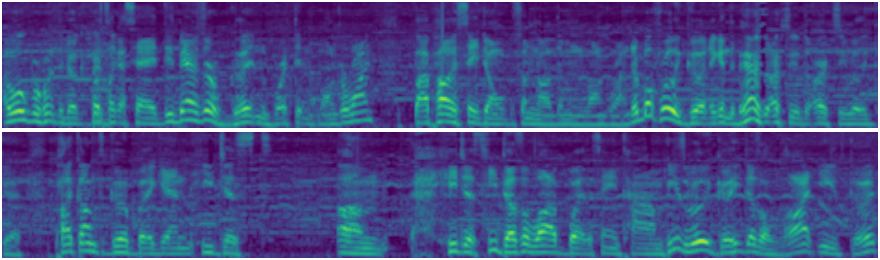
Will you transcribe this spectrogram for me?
I will record the Dokkan Like I said, these banners are good and worth it in the longer run, but I probably say don't summon on them in the longer run. They're both really good. Again, the banners are actually, the actually really good. Pikkon's good, but again, he just, um, he just, he does a lot, but at the same time, he's really good. He does a lot. He's good.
